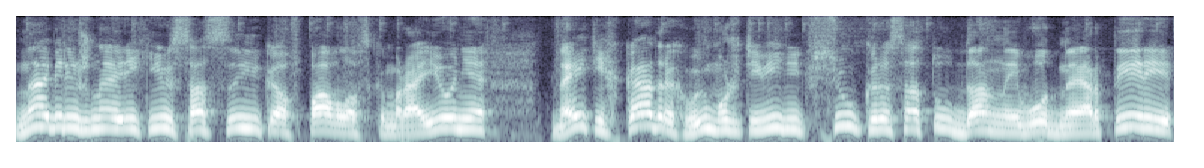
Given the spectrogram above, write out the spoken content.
набережная реки Сосыка в Павловском районе. На этих кадрах вы можете видеть всю красоту данной водной артерии,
